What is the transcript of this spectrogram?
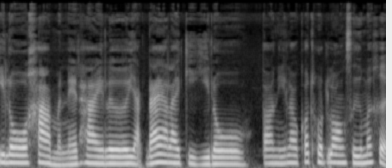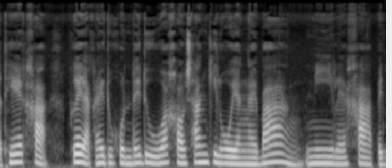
กิโลค่ะเหมือนในไทยเลย อยากได้อะไรกี่กิโลตอนนี้เราก็ทดลองซื้อมะเขือเทศค่ะ เพื่ออยากให้ทุกคนได้ดูว่าเขาชั่งกิโลยังไงบ้าง นี่เลยค่ะเป็น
